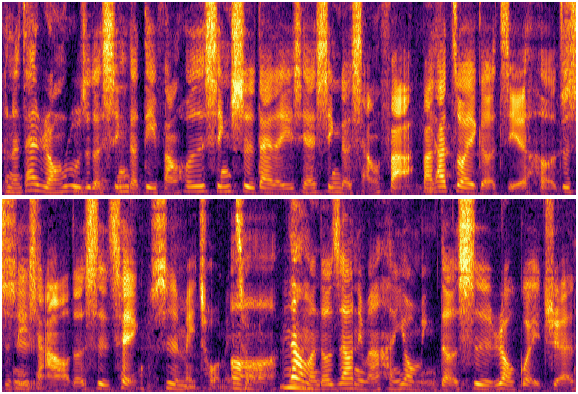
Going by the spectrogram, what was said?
可能再融入这个新的地方，或是新时代的一些新的想法，把它做一个结合，这是你想要的事情。是没错，没错。那我们都知道你们很有名的是肉桂卷。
